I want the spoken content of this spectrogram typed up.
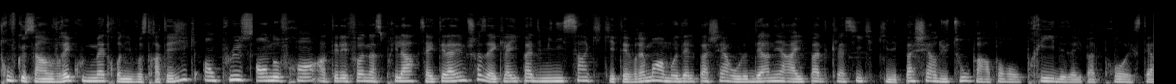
Je trouve que c'est un vrai coup de maître au niveau stratégique. En plus, en offrant un téléphone à ce prix-là, ça a été la même chose avec l'iPad mini 5 qui était vraiment un modèle pas cher ou le dernier iPad classique qui n'est pas cher du tout par rapport au prix des iPad Pro, etc.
